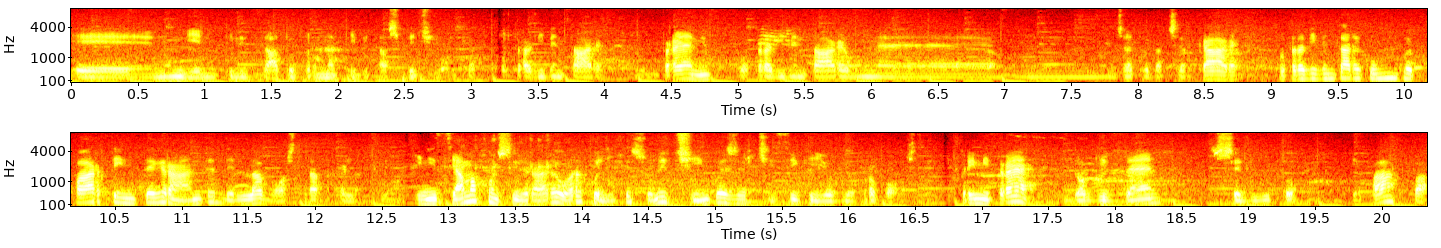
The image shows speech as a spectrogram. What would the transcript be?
eh, non viene utilizzato per un'attività specifica. Potrà diventare un premio, potrà diventare un... Eh, oggetto da cercare, potrà diventare comunque parte integrante della vostra relazione. Iniziamo a considerare ora quelli che sono i 5 esercizi che io vi ho proposto. I primi tre, doggy zen, seduto e pappa,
